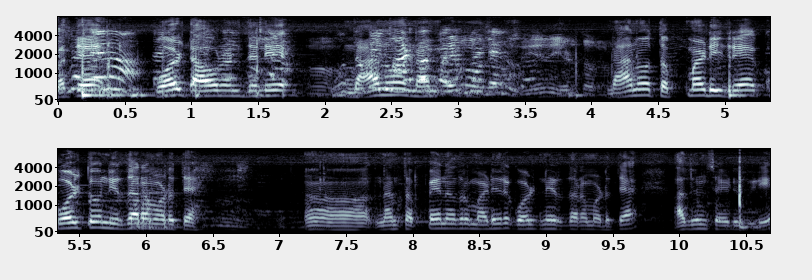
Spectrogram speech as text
ಮತ್ತೆ ಕೋರ್ಟ್ ಆವರಣದಲ್ಲಿ ನಾನು ನಾನು ತಪ್ಪು ಮಾಡಿದ್ರೆ ಕೋರ್ಟು ನಿರ್ಧಾರ ಮಾಡುತ್ತೆ. ನಾನು ತಪ್ಪೇನಾದರೂ ಮಾಡಿದರೆ ಕೋರ್ಟ್ ನಿರ್ಧಾರ ಮಾಡುತ್ತೆ. ಅದನ್ನ ಸೈಡ್ ಬಿಡಿ.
